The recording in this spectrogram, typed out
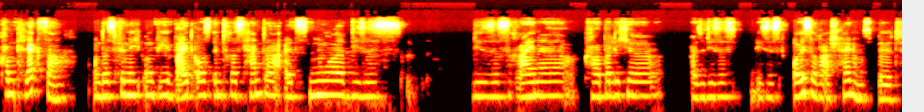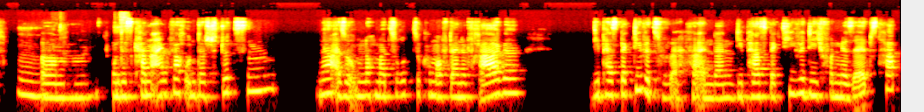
komplexer. Und das finde ich irgendwie weitaus interessanter als nur dieses dieses reine körperliche, also dieses, dieses äußere Erscheinungsbild. Mhm. Ähm, und es kann einfach unterstützen, ne, also um nochmal zurückzukommen auf deine Frage, die Perspektive zu verändern, die Perspektive, die ich von mir selbst habe.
